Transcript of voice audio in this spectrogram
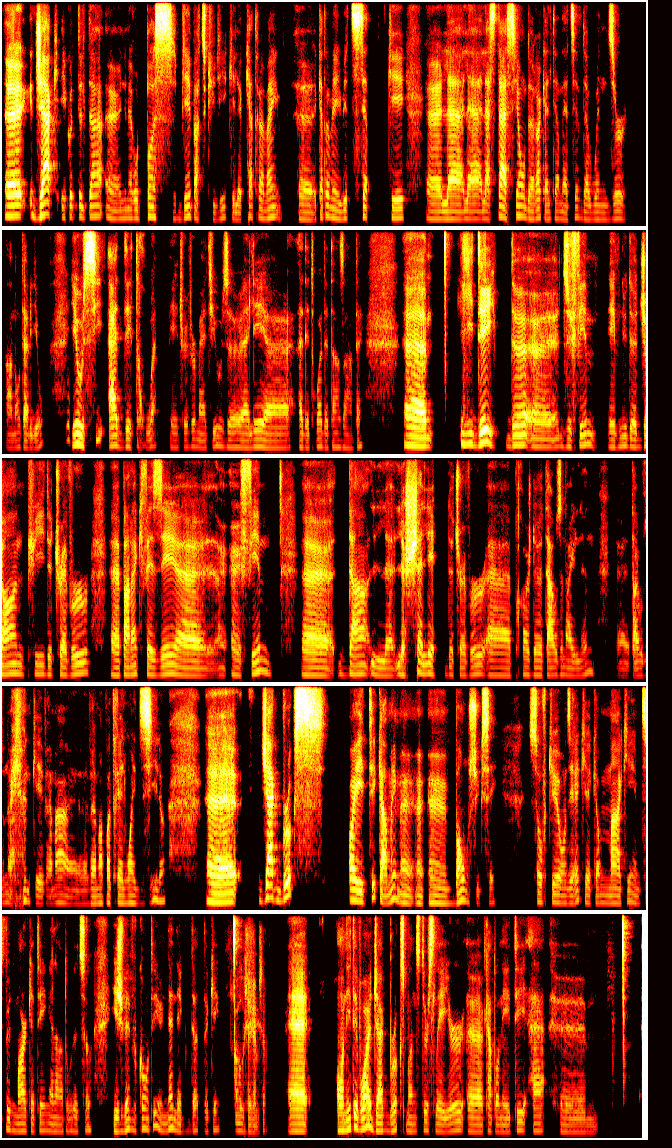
Euh, Jack écoute tout le temps un numéro de poste bien particulier qui est le 80, euh, 88-7, qui est euh, la, la- la station de rock alternatif de Windsor en Ontario et aussi à Détroit. Et Trevor Matthews euh, allait euh, à Détroit de temps en temps. L'idée du film est venue de John puis de Trevor euh, pendant qu'ils faisaient euh, un, un film euh, dans le, le chalet de Trevor euh, proche de Thousand Island. Euh, Thousand Island qui est vraiment, vraiment pas très loin d'ici. là. Jack Brooks a été quand même un, un- un bon succès. Sauf qu'on dirait qu'il a comme manqué un petit peu de marketing alentour de ça. Et je vais vous conter une anecdote, OK? Oh, ça, j'aime ça. On était voir Jack Brooks Monster Slayer euh, quand on était à euh,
